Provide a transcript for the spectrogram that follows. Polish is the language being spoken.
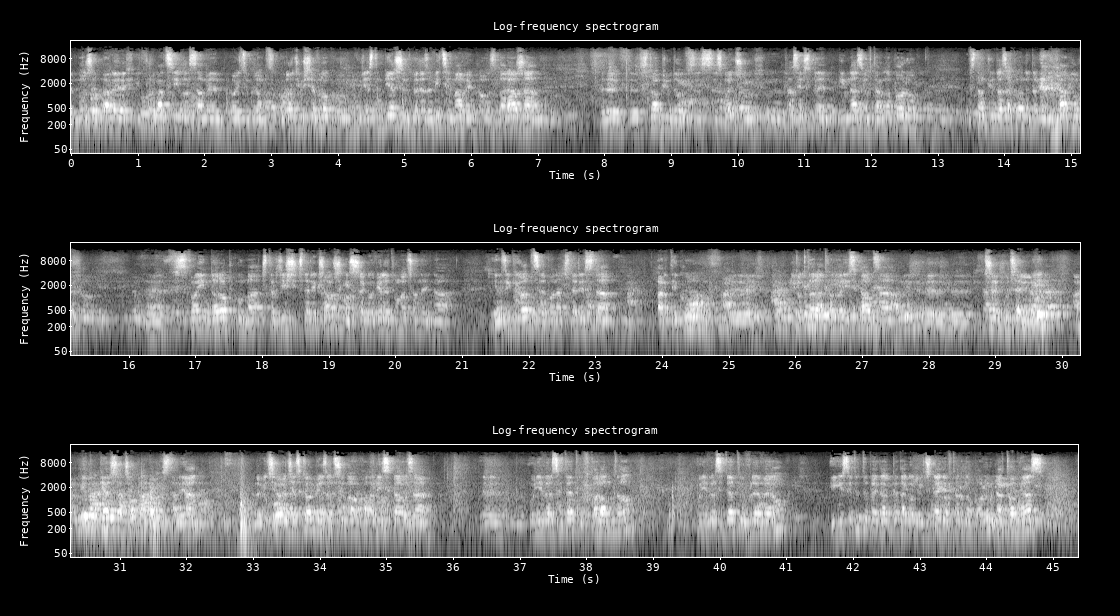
Y, Może parę informacji o samym ojcu Krąpcu. Urodził się w roku 21 w Berezowicy Małej, koło Zbaraża. Y, Wstąpił do, skończył y, klasyczne gimnazjum w Tarnopolu. Wstąpił do zakonu dominikanów. W swoim dorobku ma 44 książki, z czego wiele tłumaczonych na języki obce, ponad 400 artykułów, y, doktorat honoris causa y, y, trzech uczelni. I tu pierwsza ciekawa historia. Mianowicie ojciec Kropiec otrzymał honoris causa Uniwersytetu w Toronto, Uniwersytetu w Leuven i Instytutu Peda- Pedagogicznego w Tarnopolu, natomiast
